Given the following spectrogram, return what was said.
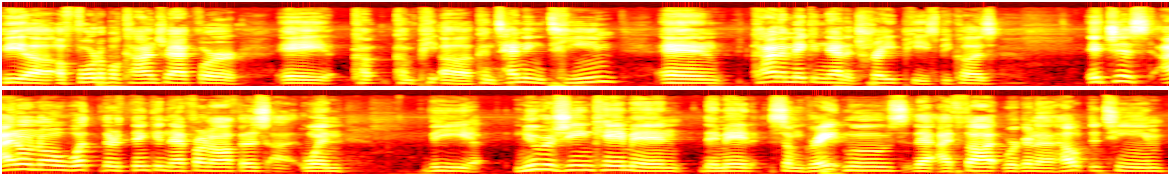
be a affordable contract for a co- comp- uh, contending team and kind of making that a trade piece because it just I don't know what they're thinking that front office when the new regime came in. They made some great moves that I thought were to help the team,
